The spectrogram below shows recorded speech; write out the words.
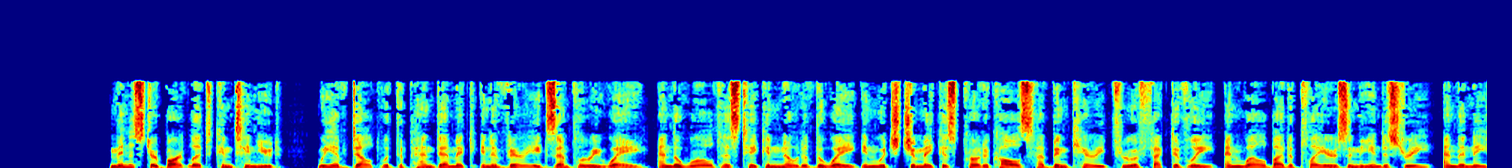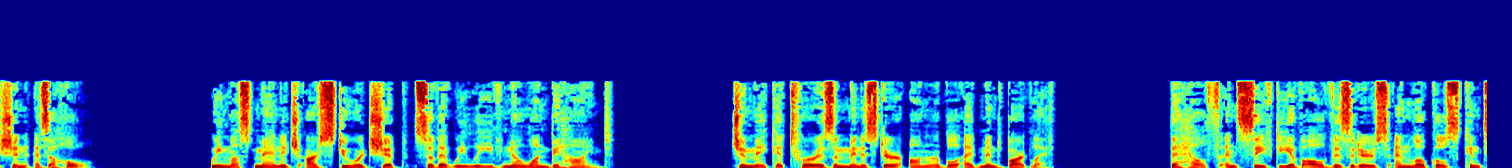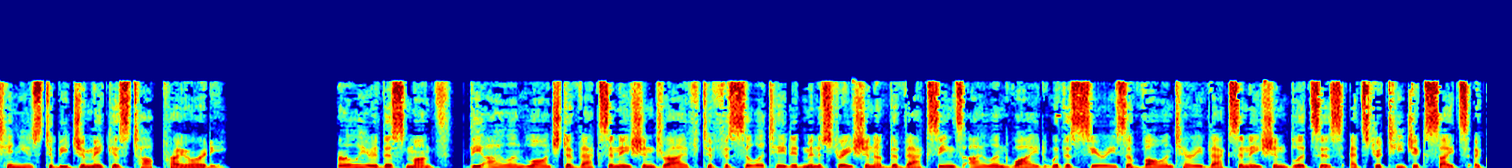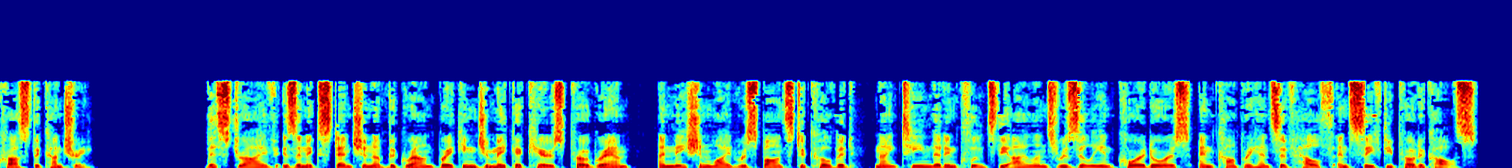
Minister Bartlett continued, we have dealt with the pandemic in a very exemplary way and the world has taken note of the way in which Jamaica's protocols have been carried through effectively and well by the players in the industry and the nation as a whole. We must manage our stewardship so that we leave no one behind. Jamaica Tourism Minister Honorable Edmund Bartlett the health and safety of all visitors and locals continues to be Jamaica's top priority. Earlier this month, the island launched a vaccination drive to facilitate administration of the vaccines island-wide with a series of voluntary vaccination blitzes at strategic sites across the country. This drive is an extension of the groundbreaking Jamaica Cares program, a nationwide response to COVID-19 that includes the island's resilient corridors and comprehensive health and safety protocols.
